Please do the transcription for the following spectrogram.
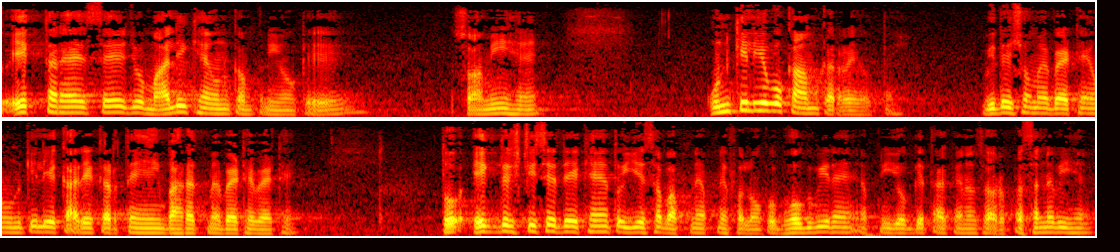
तो एक तरह से जो मालिक हैं उन कंपनियों के स्वामी हैं, उनके लिए वो काम कर रहे होते हैं। विदेशों में बैठे हैं, उनके लिए कार्य करते हैं, भारत में बैठे बैठे तो एक दृष्टि से देखें तो ये सब अपने अपने फलों को भोग भी रहे हैं, अपनी योग्यता के अनुसार प्रसन्न भी हैं।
